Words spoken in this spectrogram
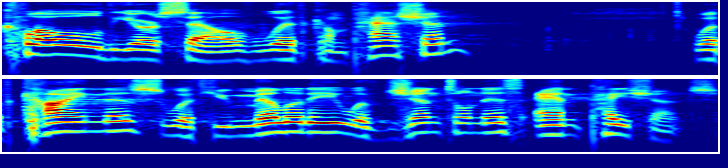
clothe yourself with compassion, with kindness, with humility, with gentleness, and patience.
